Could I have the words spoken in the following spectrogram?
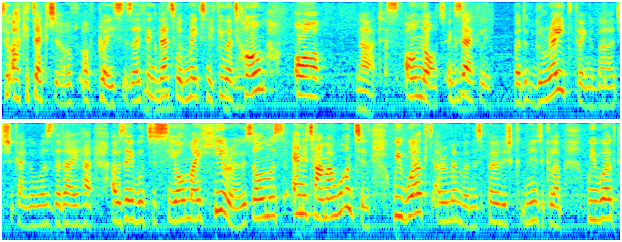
to architecture of, of places. I think that's what makes me feel at mm-hmm. home or, Not. or not, exactly. But the great thing about Chicago was that I, had, I was able to see all my heroes almost anytime I wanted. We worked, I remember in this Polish community club, we worked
